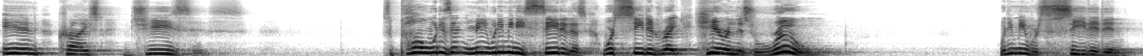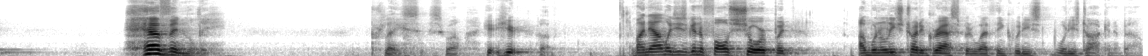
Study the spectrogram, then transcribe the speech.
in Christ Jesus. So, Paul, what does that mean? What do you mean he seated us? We're seated right here in this room. What do you mean we're seated in heavenly places? Well, here, here my analogy is going to fall short, but I'm going to at least try to grasp it. I think what he's what he's talking about.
